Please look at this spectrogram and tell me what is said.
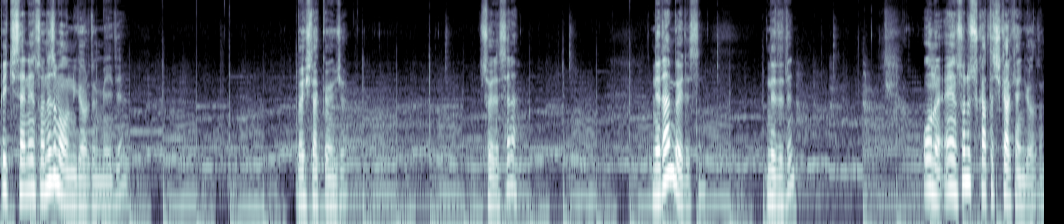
Peki sen en son ne zaman onu gördün miydi? 5 dakika önce. Söylesene. Neden böylesin? Ne dedin? Onu en son üst katta çıkarken gördüm.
